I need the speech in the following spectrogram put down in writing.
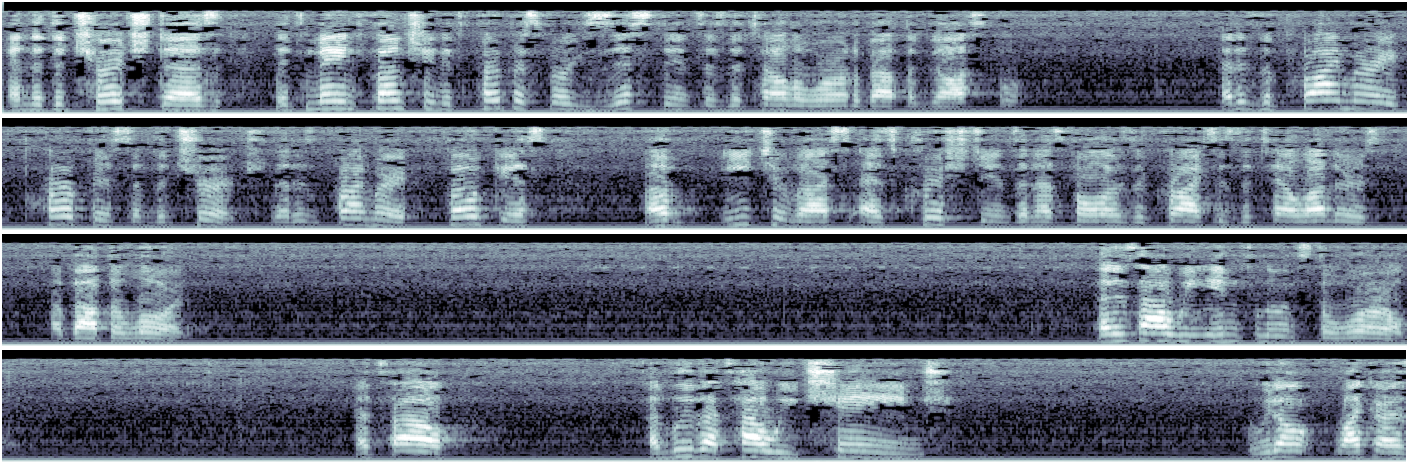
and that the church does, its main function, its purpose for existence is to tell the world about the gospel. That is the primary purpose of the church. That is the primary focus of each of us as Christians and as followers of Christ is to tell others about the Lord. That is how we influence the world. That's how, I believe that's how we change we don't, like I,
